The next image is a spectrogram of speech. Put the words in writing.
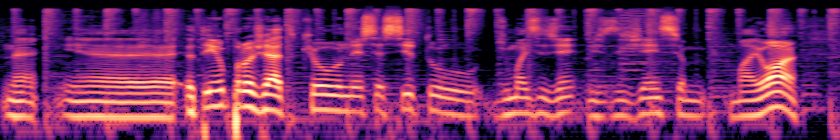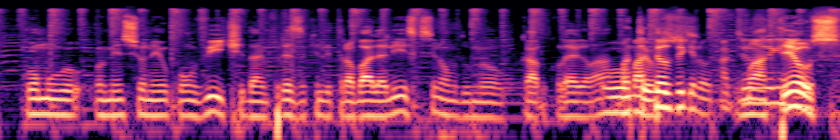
né? É, eu tenho um projeto que eu necessito de uma exigência maior, como eu mencionei o convite da empresa que ele trabalha ali, esqueci o nome do meu caro colega lá. O Matheus. Vignoto. Matheus,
